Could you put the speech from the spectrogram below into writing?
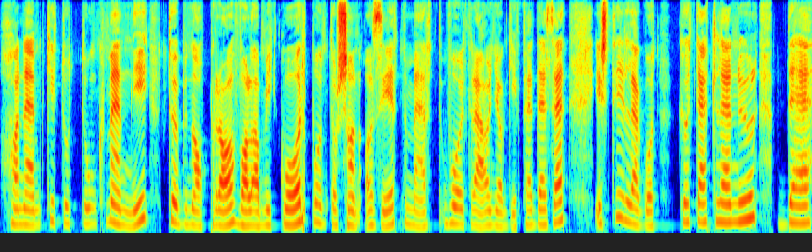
hanem ki tudtunk menni több napra valamikor, pontosan azért, mert volt rá anyagi fedezet, és tényleg ott kötetlenül, de,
